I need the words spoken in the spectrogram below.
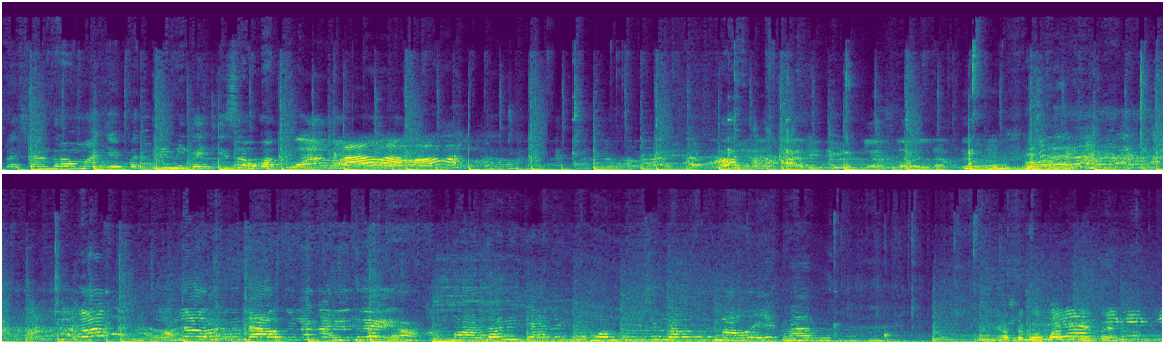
प्रशांतराव माझे पती मी त्यांची सौभाग्य? माझा त्या कॉम्पिटिशन नाव एक आता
